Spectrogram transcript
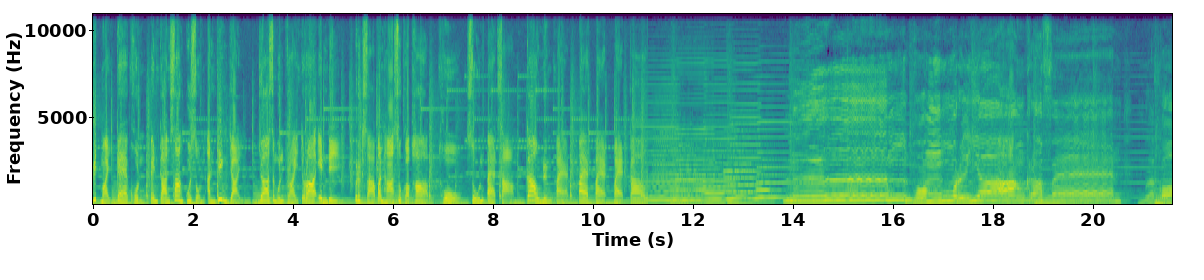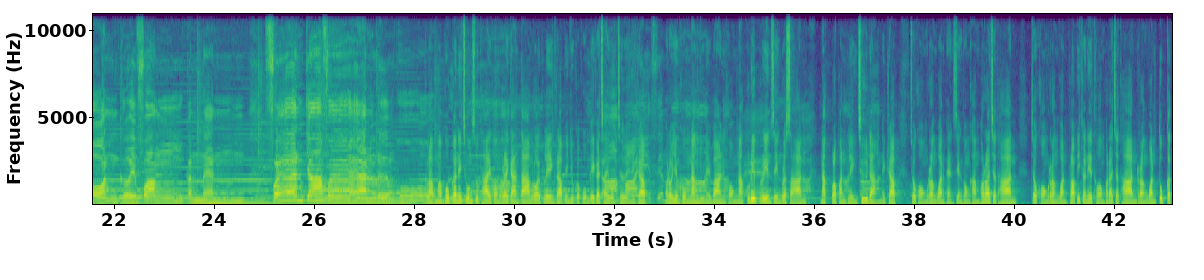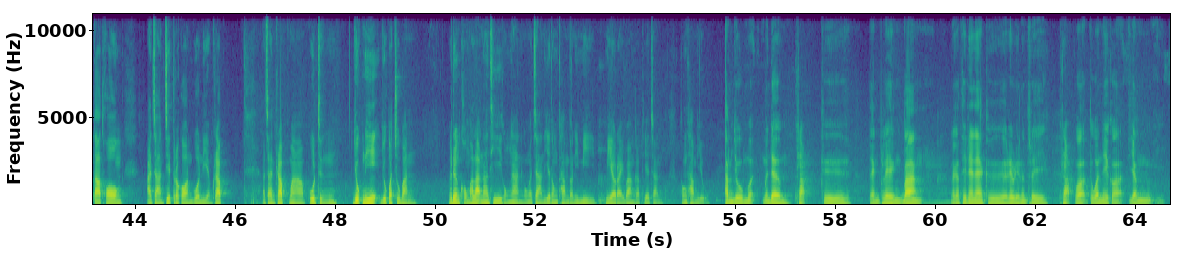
วิตใหม่แก่คนเป็นการสร้างกุศลอันยิ่งใหญ่ ยาสมุนไพรตราเอ็นดี ปรึกษาปัญหาสุขภาพ โทร 083 918 8889ลืมผมหรือยังครับแฟน เมื่อก่อนเคยฟังกันแน่น แฟนจะแฟนลืมผมกลับมาพบกันในช่วงสุดท้ายของรายการตามรอยเพลงครับ ยังอยู่กับผมเอกชัยอบเชยนะครับ เรายังคงนั่งอยู่ในบ้านของนักเรียบเรียงเสียงประสาน นักประพันธ์เพลงชื่อดังนะครับ เจ้าของรางวัลแผ่นเสียงทองคำพระราชทาน เจ้าของรางวัลพระพิคเนธทองพระราชทาน รางวัลตุ๊กตาทอง อาจารย์จิตรกรบัวเนียมครับ อาจารย์ครับมาพูดถึงยุคนี้ยุคปัจจุบัน เรื่องของภาระหน้าที่ของงานของอาจารย์ที่จะต้องทำตอนนี้มีมีอะไรบ้างครับที่อาจารย์ ต้องทำอยู่ทำอยู่เหมือนเหมือนเดิมครับ คือแต่งเพลงบ้าง แล้วก็ที่แน่ๆ คือเรียบเรียนดนตรีครับเพราะทุกวันนี้ก็ยัง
